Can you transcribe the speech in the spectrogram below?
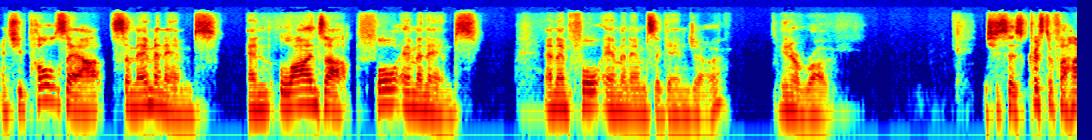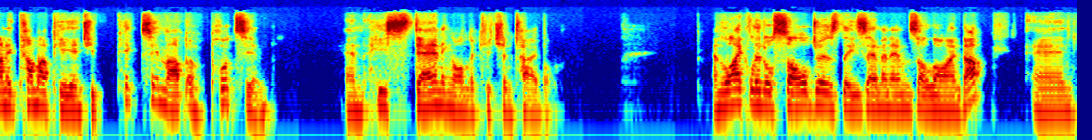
and she pulls out some M&Ms and lines up four M&Ms and then four M&Ms again, Joe, in a row. She says, Christopher Honey, come up here. And she picks him up and puts him, and he's standing on the kitchen table. And like little soldiers, these M&Ms are lined up. And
